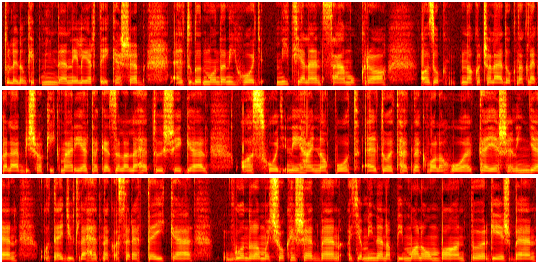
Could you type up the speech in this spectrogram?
tulajdonképp mindennél értékesebb. El tudod mondani, hogy mit jelent számukra azoknak a családoknak legalábbis, akik már éltek ezzel a lehetőséggel, az, hogy néhány napot eltölthetnek valahol teljesen ingyen, ott együtt lehetnek a szeretteikkel. Gondolom, hogy sok esetben, hogy a mindennapi malomban, pörgésben,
